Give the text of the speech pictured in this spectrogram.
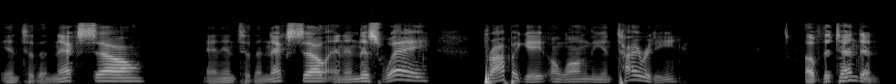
into the next cell, and into the next cell, and in this way propagate along the entirety of the tendon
